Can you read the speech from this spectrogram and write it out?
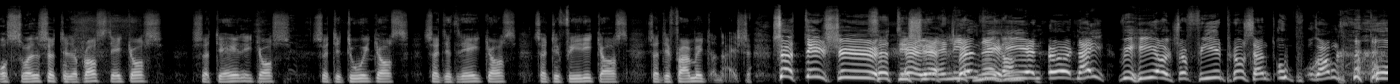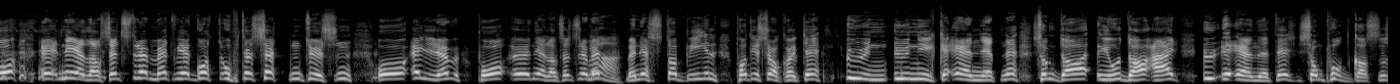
Og så er det 70. plass, det er ikke oss. 71 ikke oss. 72 ikke oss. 73 ikke oss. 74 ikke oss. 75 ikke Nei, 77! 77, er en liten Men vi har en ø... Nei, vi har altså 4% oppgang på eh, nedlastet strømmet. Vi er gått opp til 17 011 på eh, nedlastet strømmet, Ja. men er stabil på de såkalte un unike enhetene, som da jo da er enheter som podkasten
